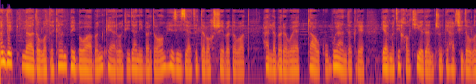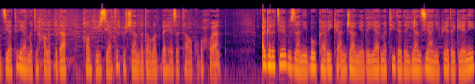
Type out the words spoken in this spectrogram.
هەندێک لە دەوڵەتەکان پێی بەوابن کە یارمەتیدانی بەردەوام هێزی زیاتر دەبەخشێ بە دەوڵەت هەر لەبەرەوەیە تاوکو بۆیان دەکرێ یارمەتی خەڵکیەدەن چونکە هەرچی دەوڵەت زیاتر یارمەتی خەڵک بدا خەڵکیش زیاتر پشتیان بە دەوڵەت بەهێزە تاوەکو بەخۆیان ئەگەر ئەتەوێ بزانی بەو کارەی کە ئەنجامی ئەدەی یارمەتی دەدەی یان زیانی پێ دەگەیەنی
